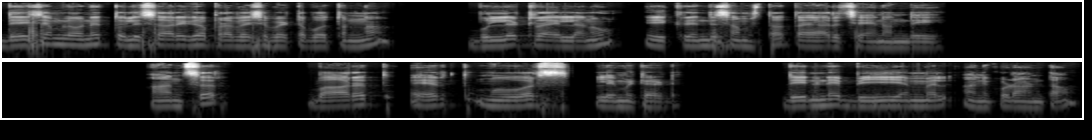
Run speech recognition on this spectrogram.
దేశంలోనే తొలిసారిగా ప్రవేశపెట్టబోతున్న బుల్లెట్ రైళ్ళను ఈ క్రింది సంస్థ తయారు చేయనుంది. Answer Bharat earth movers limited. దీనినే బిఈఎంఎల్ అని కూడా అంటాం.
